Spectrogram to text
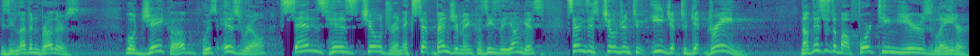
his 11 brothers. Well, Jacob, who is Israel, sends his children, except Benjamin, because he's the youngest, sends his children to Egypt to get grain. Now, this is about 14 years later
